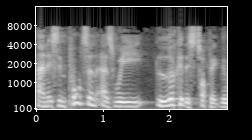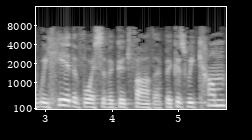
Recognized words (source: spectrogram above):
And it's important as we look at this topic that we hear the voice of a good father because we come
